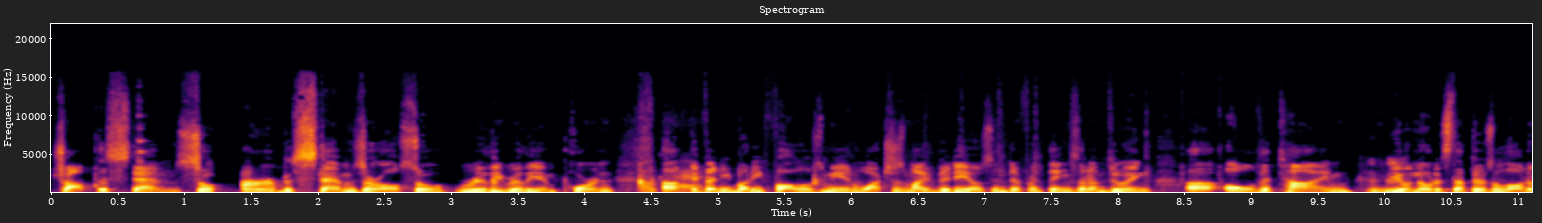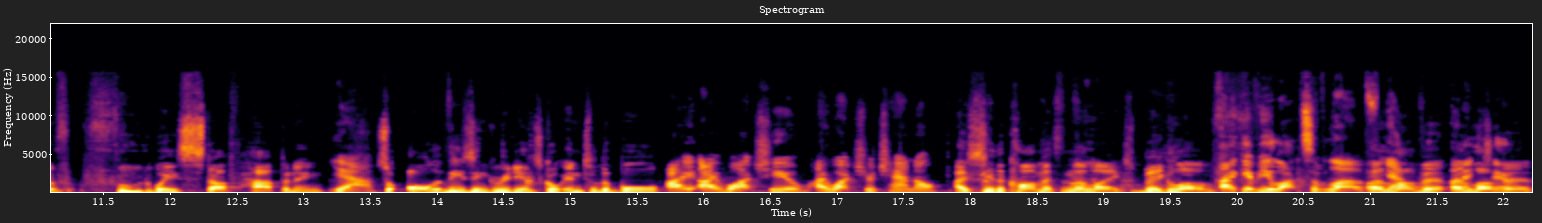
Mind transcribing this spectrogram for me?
chop the stems. So herb stems are also really, really important. Uh, Okay. if anybody follows me and watches my videos and different things that I'm doing uh, all the time, Mm-hmm. you'll notice that there's a lot of food waste stuff happening. Yeah. So all of these ingredients go into the bowl. I, I watch you. I watch your channel. I see the comments and the likes. Big love. I give you lots of love. I Yeah, love it. I, love do. it.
